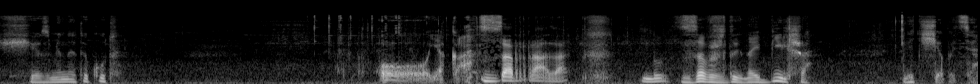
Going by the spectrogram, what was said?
Ще змінити кут. О, яка зараза! Ну, завжди найбільша відщепиться.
